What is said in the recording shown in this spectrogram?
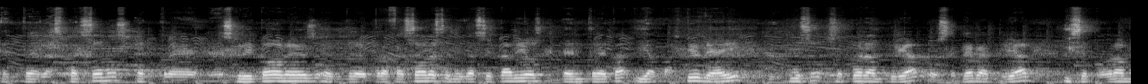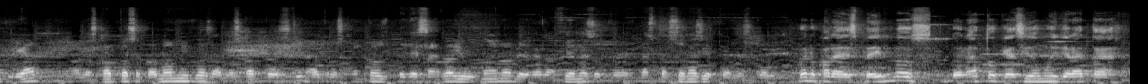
entre las personas, entre escritores, entre profesores universitarios, entre y a partir de ahí incluso se puede ampliar o se debe ampliar y se podrá ampliar a los campos económicos, a los campos, a otros campos de desarrollo humano, de relaciones entre las personas y entre los pueblos. Bueno, para despedirnos, Donato, que ha sido muy grata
